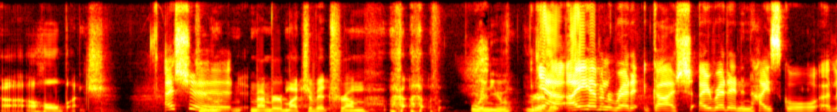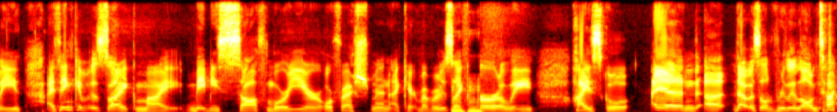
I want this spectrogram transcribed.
uh, a whole bunch I should. you remember much of it from when you read it. yeah, it I haven't read it. Gosh, I read it in high school. At least I think it was like my maybe sophomore year or freshman. I can't remember. It was like Mm-hmm. early high school, and uh, that was a really long time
